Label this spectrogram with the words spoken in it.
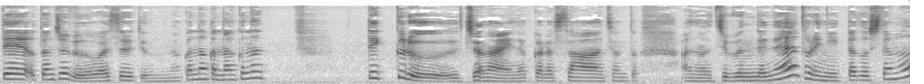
でお誕生日お祝いするっていうのもなかなかなくなってくるじゃない。だからさ、ちゃんとあの自分でね、取りに行ったとしても、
